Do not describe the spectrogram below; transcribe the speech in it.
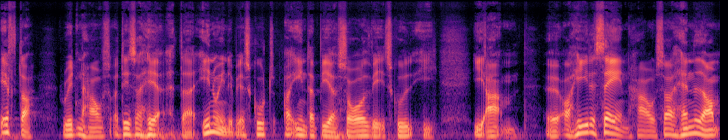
efter Rittenhouse, og det er så her, at der er endnu en, der bliver skudt, og en, der bliver såret ved et skud i, i armen. Øh, og hele sagen har jo så handlet om,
